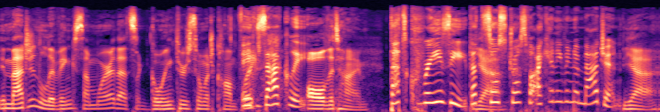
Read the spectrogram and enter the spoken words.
imagine living somewhere that's like going through so much conflict Exactly. all the time. That's crazy. That's so stressful. I can't even imagine. Yeah.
